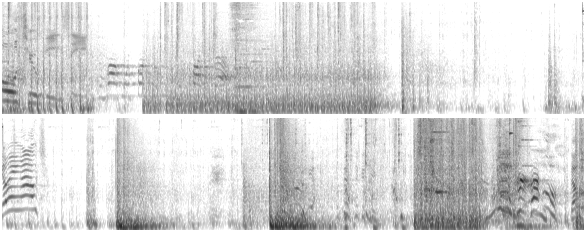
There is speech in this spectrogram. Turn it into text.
All too easy. Going out! Here, put this ticket in. That was...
